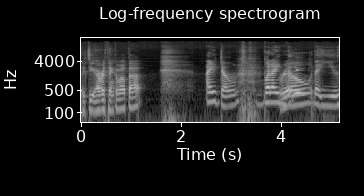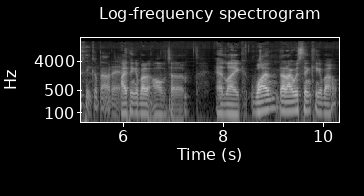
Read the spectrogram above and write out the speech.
Like do you ever think about that? I don't, but I Really? know that you think about it. I think about it all the time. And like one that I was thinking about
